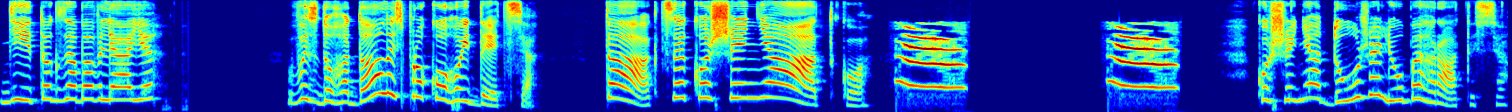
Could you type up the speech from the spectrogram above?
діток забавляє. Ви здогадались, про кого йдеться? Так, це кошенятко. Кошеня дуже любить гратися.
